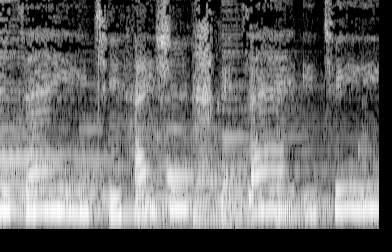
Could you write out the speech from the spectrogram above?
是在一起，还是会在一起。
